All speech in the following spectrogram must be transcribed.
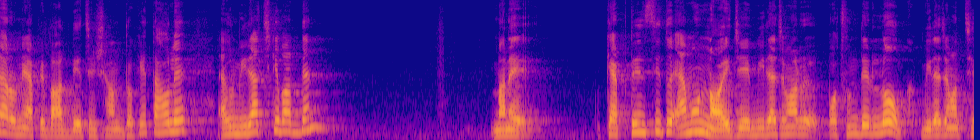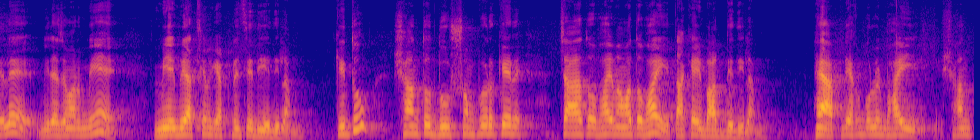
কারণে আপনি বাদ দিয়েছেন শান্তকে, তাহলে এখন মিরাজকে বাদ দেন? মানে ক্যাপ্টেন্সি তো এমন নয় যে মিরাজ আমার পছন্দের লোক, মিরাজ আমার ছেলে, মিরাজ আমার মেয়ে মেয়ে মিরাজকে আমি ক্যাপ্টেন্সি দিয়ে দিলাম। কিন্তু শান্ত দূর সম্পর্কের চাচাতো ভাই মামাতো ভাই, তাকে আমি বাদ দিয়ে দিলাম। হ্যাঁ আপনি এখন বলবেন ভাই, শান্ত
